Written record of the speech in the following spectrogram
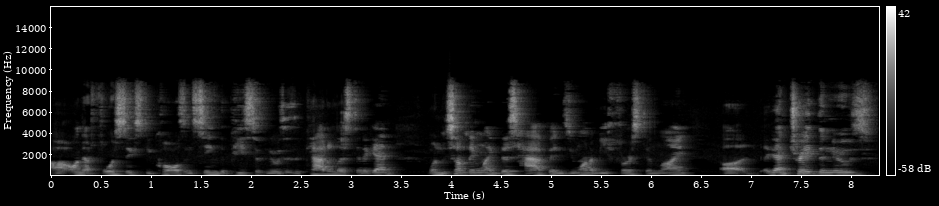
on that 460 calls and seeing the piece of news as a catalyst. And again, when something like this happens, you want to be first in line. Uh, again, trade the news,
